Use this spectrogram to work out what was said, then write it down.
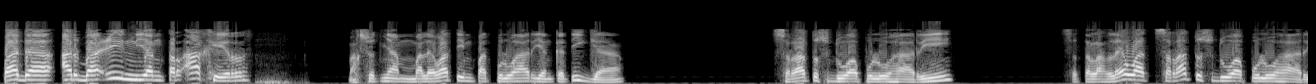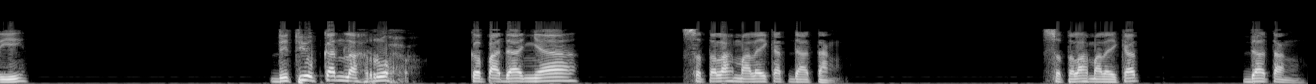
pada arba'in yang terakhir, maksudnya melewati 40 hari yang ketiga, 120 hari, setelah lewat 120 hari, ditiupkanlah ruh kepadanya setelah malaikat datang. Setelah malaikat datang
